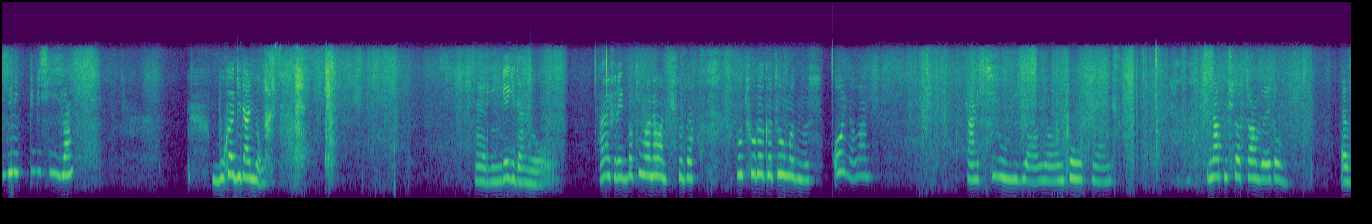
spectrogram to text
Bizim ilk lan. Buka giden yol. He, ringe giden yol. Ha şuraya bir bakayım var ne varmış şurada. Bu tura katılmadınız. Oyna lan. Yani proyuz yani, yani çok yani. 1064 tam böyle olmuş. Evet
